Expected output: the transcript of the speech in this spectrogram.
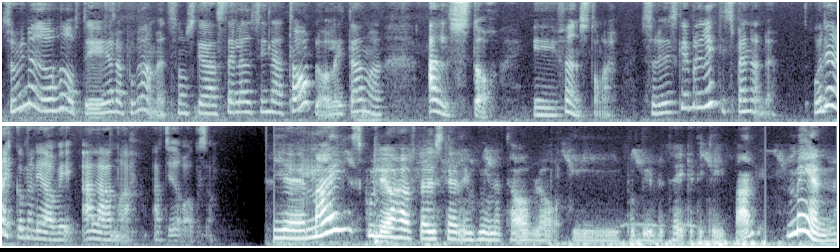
som vi nu har hört i hela programmet som ska ställa ut sina tavlor och lite andra alster i fönstren. Så det ska bli riktigt spännande. Och det rekommenderar vi alla andra att göra också. I eh, maj skulle jag haft utställning på mina tavlor i, på biblioteket i Klippan. Men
